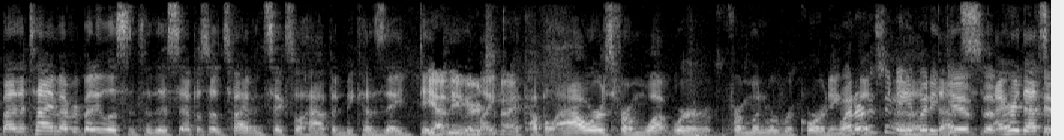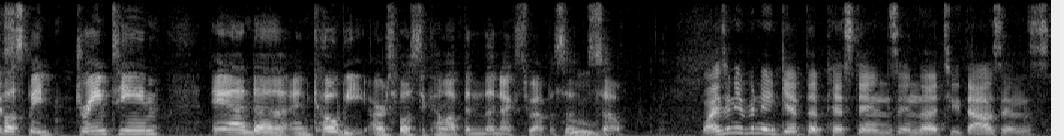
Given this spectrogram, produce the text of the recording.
by the time everybody listens to this, episodes five and six will happen because they Yeah, they debut in like tonight. a couple hours from what we're from when we're recording. Why But, doesn't anybody that's- give the- I heard that's Pist- supposed to be Dream Team and uh, and Kobe are supposed to come up in the next two episodes. Ooh. So Why doesn't even they give the Pistons in the 2000s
